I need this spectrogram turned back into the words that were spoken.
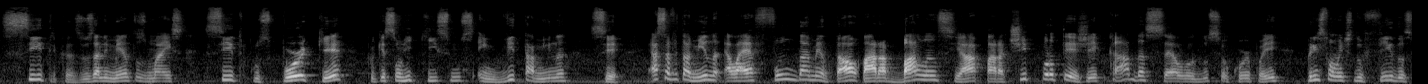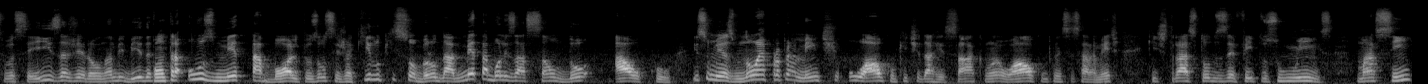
cítricas, os alimentos mais cítricos. Por quê? Porque são riquíssimos em vitamina C. Essa vitamina ela é fundamental para balancear, para te proteger cada célula do seu corpo aí principalmente do fígado, se você exagerou na bebida, contra os metabólitos, ou seja, aquilo que sobrou da metabolização do álcool. Isso mesmo, não é propriamente o álcool que te dá ressaca, não é o álcool que necessariamente que te traz todos os efeitos ruins, mas sim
